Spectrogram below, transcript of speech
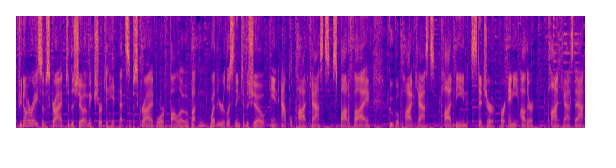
If you don't already subscribe to the show, make sure to hit that subscribe or follow button. Whether you're listening to the show in Apple Podcasts, Spotify, Google Podcasts, Podbean, Stitcher, or any other podcast app,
